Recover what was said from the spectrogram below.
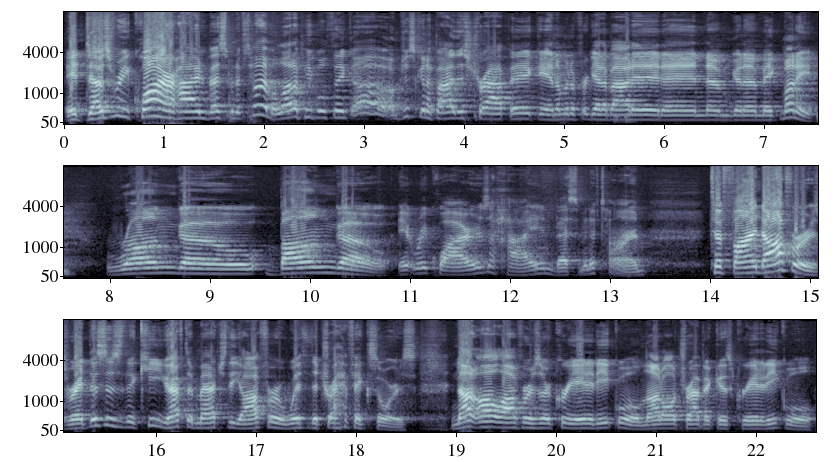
It does require high investment of time. A lot of people think, oh, I'm just going to buy this traffic and I'm going to forget about it and I'm going to make money. Wrongo, bongo. It requires a high investment of time to find offers, right? This is the key. You have to match the offer with the traffic source. Not all offers are created equal. Not all traffic is created equal.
